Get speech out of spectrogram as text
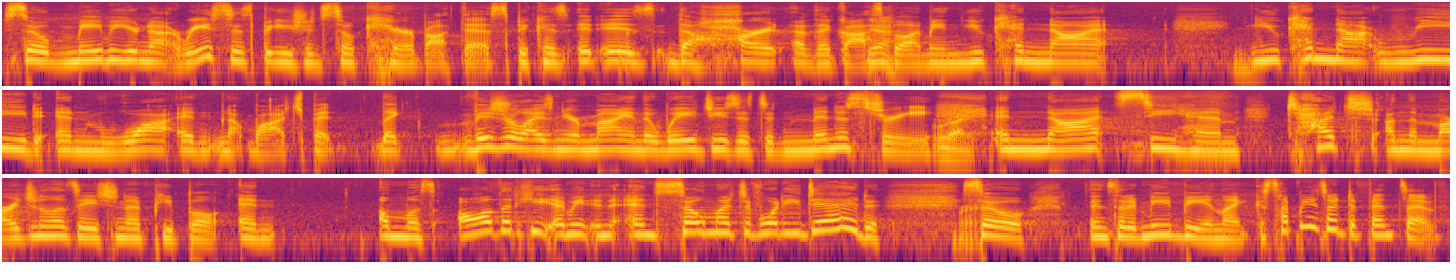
So maybe you're not racist, but you should still care about this because it is the heart of the gospel. Yeah. I mean, you cannot you cannot read and watch and not watch but like visualize in your mind the way jesus did ministry Right. and not see him touch on the marginalization of people and almost all that he i mean and, and so much of what he did. So instead of me being like stop being so defensive.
